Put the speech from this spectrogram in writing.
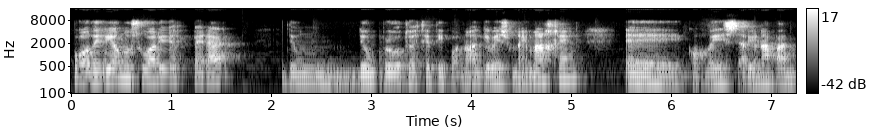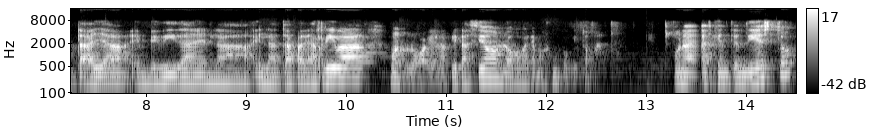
podría un usuario esperar de un, de un producto de este tipo. ¿no? Aquí veis una imagen, eh, como veis había una pantalla embebida en la, en la tapa de arriba, bueno, luego había una aplicación, luego veremos un poquito más. Una vez que entendí esto,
